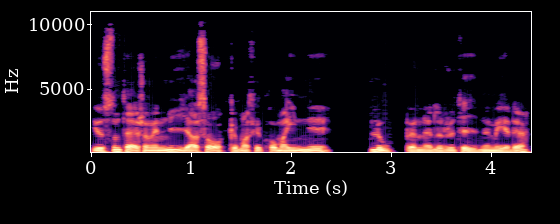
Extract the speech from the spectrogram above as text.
just sånt här som är nya saker, man ska komma in i loopen eller rutinen med det.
